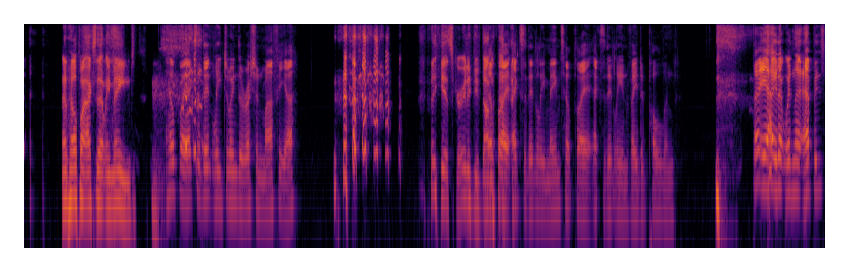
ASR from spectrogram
and help! I accidentally memed. Help I accidentally joined the Russian mafia. You're screwed if you've done that. Help I accidentally memes. Help I accidentally invaded Poland. Don't you hate it when that happens?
